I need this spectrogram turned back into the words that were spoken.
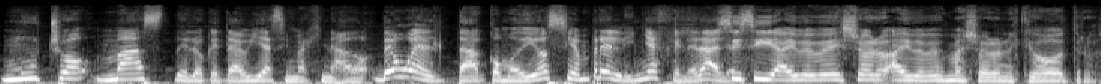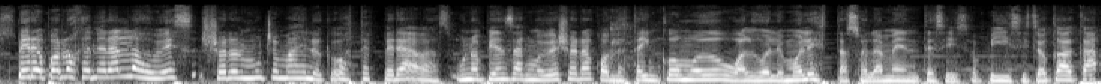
mucho más de lo que te habías imaginado. De vuelta, como digo siempre, en líneas generales. Sí, sí, hay bebés, lloro- hay bebés más llorones que otros. Pero por lo general los bebés lloran mucho más de lo que vos te esperabas. Uno piensa que un bebé llora cuando está incómodo o algo le molesta solamente, se hizo pis, se hizo caca,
